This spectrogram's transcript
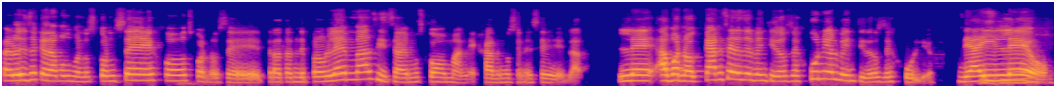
Pero dice que damos buenos consejos cuando se tratan de problemas y sabemos cómo manejarnos en ese lado. Le, ah, bueno, cáncer es del 22 de junio al 22 de julio. De ahí Leo,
